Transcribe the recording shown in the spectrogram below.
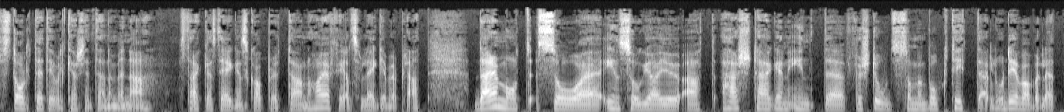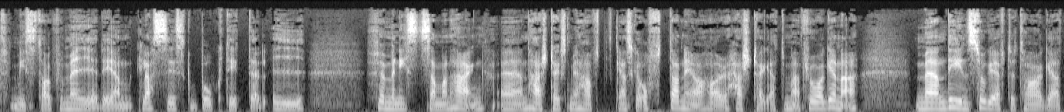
stolthet är väl kanske inte en av mina starkaste egenskaper utan har jag fel så lägger jag mig platt. Däremot så insåg jag ju att hashtaggen inte förstods som en boktitel och det var väl ett misstag för mig. Är det en klassisk boktitel i feministsammanhang. En hashtag som jag haft ganska ofta när jag har hashtaggat de här frågorna. Men det insåg jag efter ett tag att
